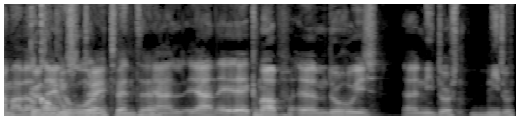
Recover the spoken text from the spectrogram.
ja, maar wel kampioen geworden met. Twente. hè? Ja, ja eh, knap. ehm, door Ruiz. Eh, niet door, niet door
